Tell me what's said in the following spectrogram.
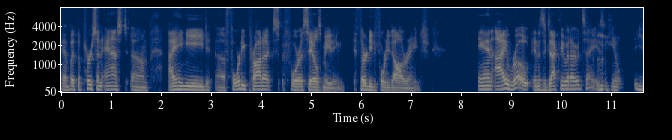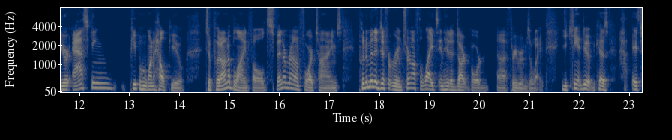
Uh, but the person asked, um, "I need uh, 40 products for a sales meeting, 30 to 40 dollar range." And I wrote, and it's exactly what I would say: is, you know, you're asking people who want to help you to put on a blindfold, spin them around four times, put them in a different room, turn off the lights, and hit a dartboard uh, three rooms away. You can't do it because it's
